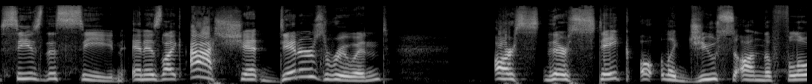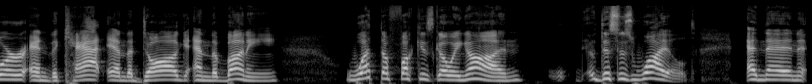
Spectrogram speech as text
sees this scene, and is like, "Ah, shit! Dinner's ruined. Our there's steak like juice on the floor, and the cat, and the dog, and the bunny. What the fuck is going on? This is wild." And then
